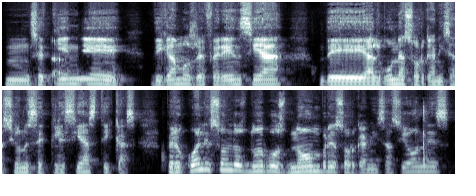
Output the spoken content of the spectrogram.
Mm, se tiene, digamos, referencia de algunas organizaciones eclesiásticas, pero ¿cuáles son los nuevos nombres, organizaciones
